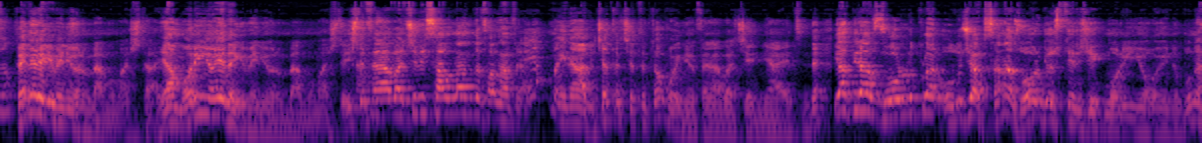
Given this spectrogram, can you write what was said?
musun? Fener'e güveniyorum ben bu maçta. Ya Mourinho'ya da güveniyorum ben bu maçta. İşte Fenerbahçe bir sallandı falan filan. Yapmayın abi. Çatır çatır top oynuyor Fenerbahçe'nin nihayetinde. Ya biraz zorluklar olacak. Sana zor gösterecek Mourinho oyunu. Bunu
